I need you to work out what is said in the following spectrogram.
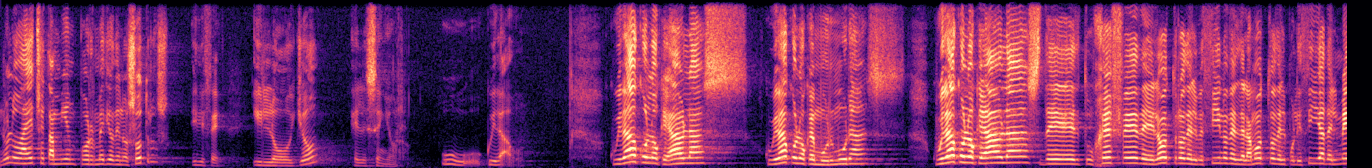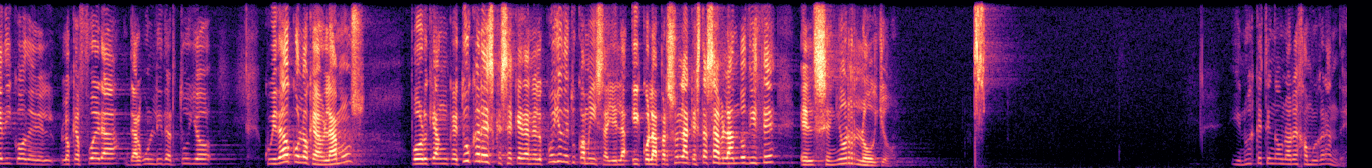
¿No lo ha hecho también por medio de nosotros? Y dice, y lo oyó el Señor. Uh, cuidado. Cuidado con lo que hablas, cuidado con lo que murmuras, cuidado con lo que hablas de tu jefe, del otro, del vecino, del de la moto, del policía, del médico, de lo que fuera, de algún líder tuyo. Cuidado con lo que hablamos, porque aunque tú crees que se queda en el cuello de tu camisa y, con la persona a la que estás hablando, dice, el Señor lo oyó. Y no es que tenga una oreja muy grande.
